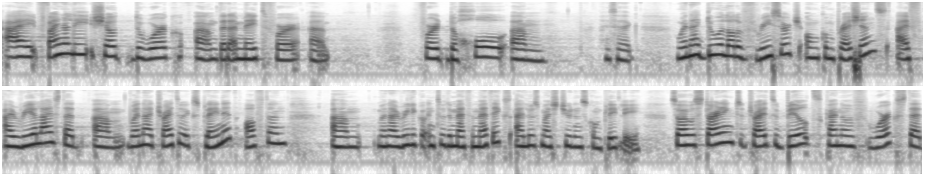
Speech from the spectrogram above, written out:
I finally showed the work um, that I made for, um, for the whole. Um, I said, when I do a lot of research on compressions, I've, I realized that um, when I try to explain it, often um, when I really go into the mathematics, I lose my students completely. So I was starting to try to build kind of works that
